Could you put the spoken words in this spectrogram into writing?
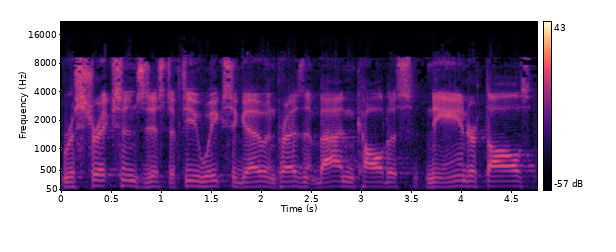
restrictions just a few weeks ago, and President Biden called us Neanderthals.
